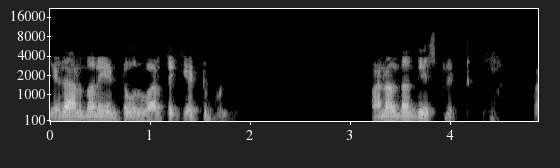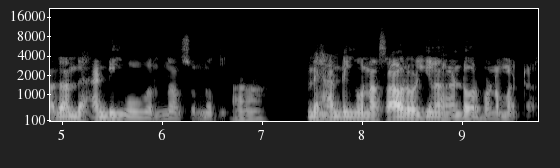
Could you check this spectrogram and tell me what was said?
எதாக இருந்தாலும் என்கிட்ட ஒரு வார்த்தை கேட்டு பண்ணு. ஆனால் தான் தே ஸ்பிளிட் அதான் அந்த ஹேண்டிங் ஓவர்னு நான் சொன்னது. ஆ. இந்த ஹேண்டிங் ஓவர் நான் சாகிற வரைக்கும் நான் ஹேண்ட் ஓவர் பண்ண மாட்டேன்.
